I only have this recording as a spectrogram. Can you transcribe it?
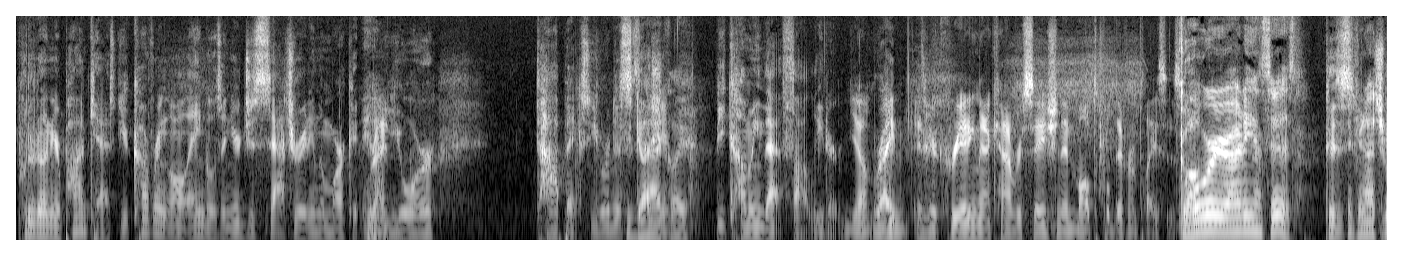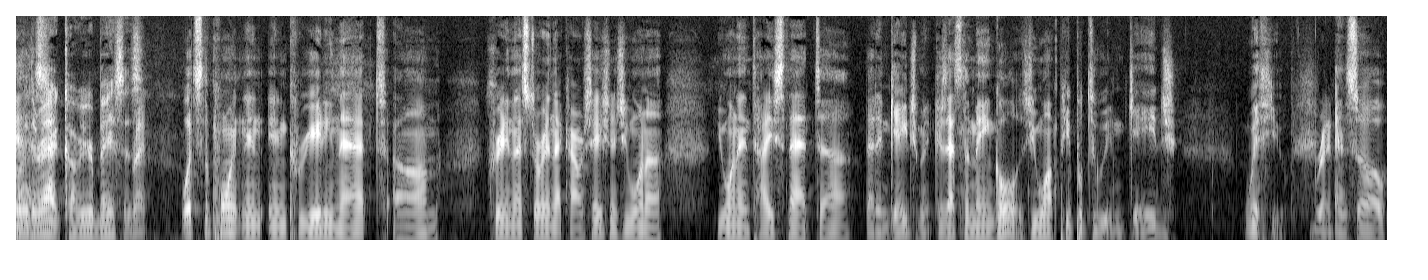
put it on your podcast. You're covering all angles and you're just saturating the market in Right. your topics, your discussion, Exactly. becoming that thought leader. Yep. Right? And, and you're creating that conversation in multiple different places. Go where your audience is. Because If you're not sure where they're at, cover your bases. Right. What's the point in, in creating that um, creating that story and that conversation is you want to you want to entice that uh, that engagement because that's the main goal is you want people to engage with you. Right. And so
